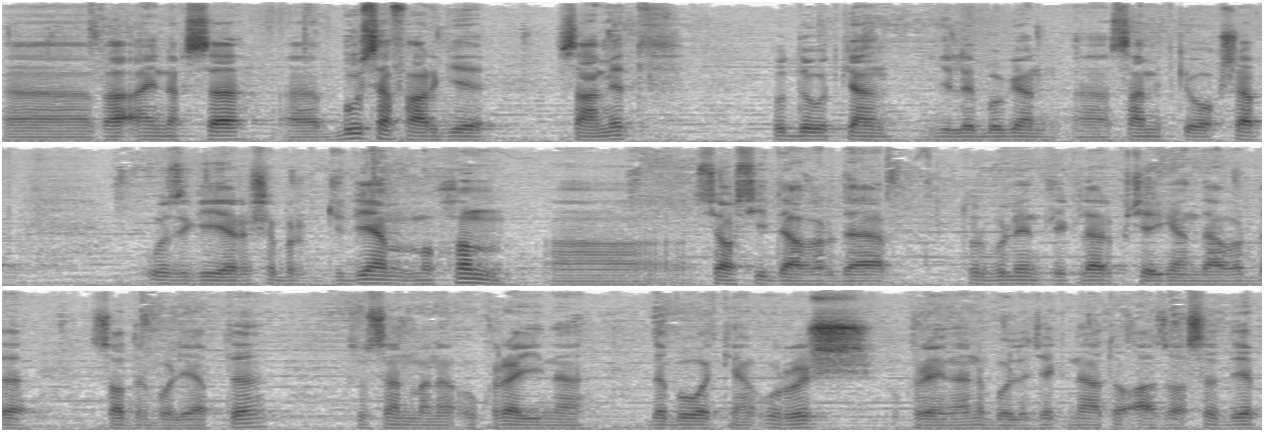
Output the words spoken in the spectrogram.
E, va ayniqsa bu safargi sammit xuddi o'tgan yili bo'lgan sammitga o'xshab o'ziga yarasha bir judayam muhim siyosiy davrda turbulentliklar kuchaygan davrda sodir bo'lyapti. Xususan mana ukrainada bo'layotgan urush ukrainani bo'lajak nato a'zosi deb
